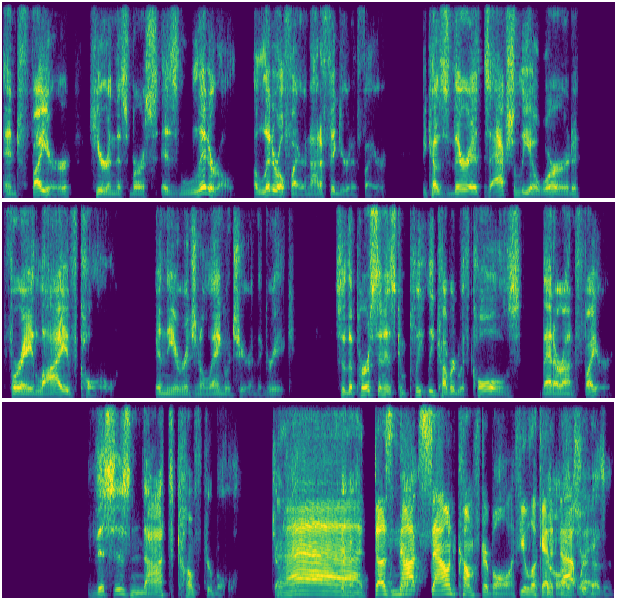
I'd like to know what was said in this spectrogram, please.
and fire here in this verse is literal, a literal fire, not a figurative fire, because there is actually a word for a live coal in the original language here in the Greek. So the person is completely covered with coals that are on fire. This is not comfortable. Jonathan. That does not sound comfortable if you look at no, it that it sure way. doesn't.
